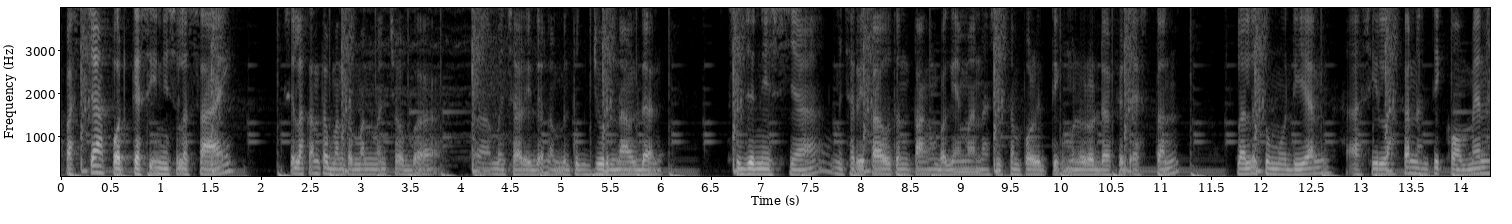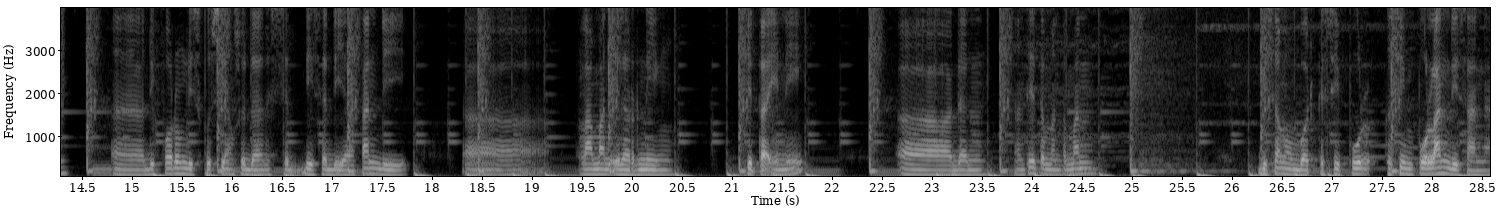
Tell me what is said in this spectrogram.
pasca podcast ini selesai silahkan teman-teman mencoba uh, mencari dalam bentuk jurnal dan sejenisnya mencari tahu tentang bagaimana sistem politik menurut David Aston. Lalu kemudian uh, silahkan nanti komen di forum diskusi yang sudah disediakan di laman e-learning kita ini. Dan nanti teman-teman bisa membuat kesimpulan di sana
